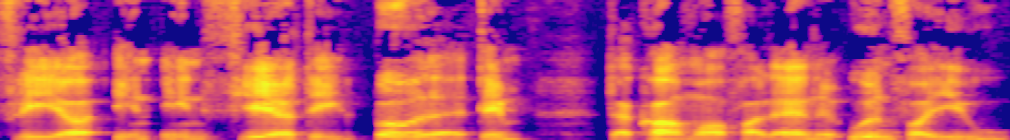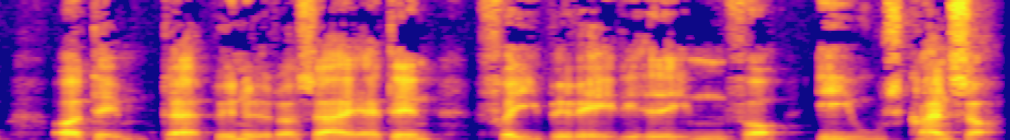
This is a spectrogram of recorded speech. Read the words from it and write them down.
flere end en fjerdedel, både af dem, der kommer fra lande uden for EU, og dem, der benytter sig af den frie bevægelighed inden for EU's grænser.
